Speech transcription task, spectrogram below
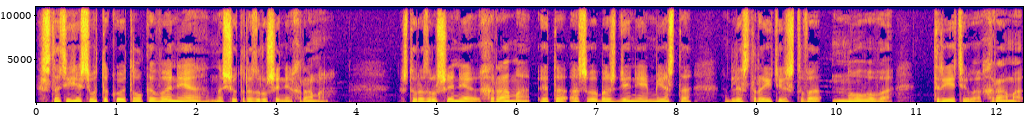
Кстати, есть вот такое толкование насчет разрушения храма, что разрушение храма – это освобождение места для строительства нового третьего храма,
